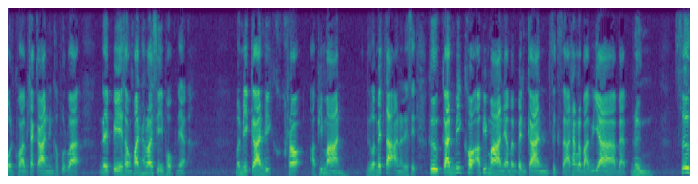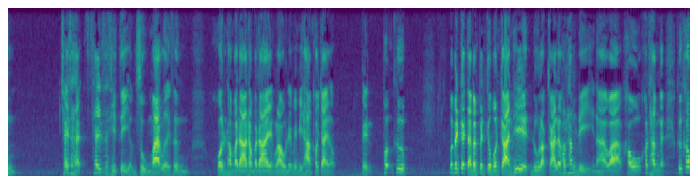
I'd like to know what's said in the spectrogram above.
บทความวิชาการหนึ่งเขาพูดว่าในปี 2546 เนี่ย มันมีการวิเคราะห์อภิมาน หรือว่าเมตาอนาลิซิสคือการวิเคราะห์อภิมานเนี่ยมันเป็นการศึกษาทางระบาดวิทยาแบบหนึ่ง ซึ่งใช้ใช้สถิติอย่างสูงมากเลย ซึ่งคนธรรมดาธรรมดาอย่างเราเนี่ยไม่มีทางเข้าใจหรอกเป็นคือมันเป็นแต่มันเป็นกระบวนการที่ดูหลักการแล้วค่อนข้างดีนะว่าเขาเขาทำไงคือเขา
